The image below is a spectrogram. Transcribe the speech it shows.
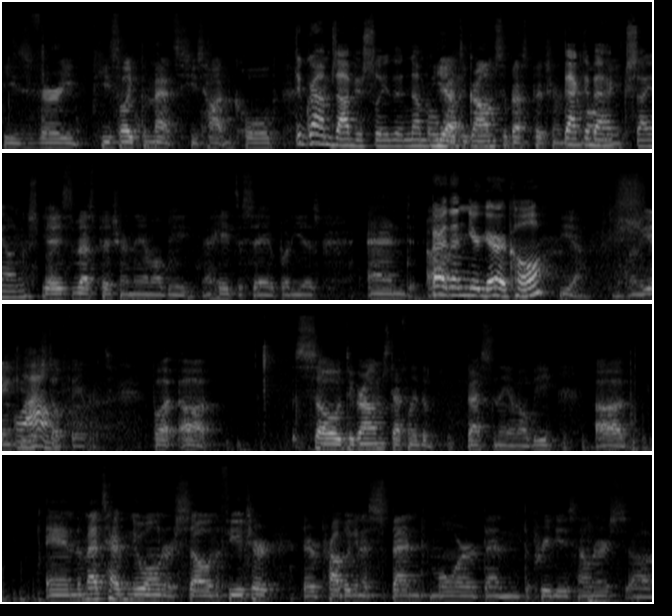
He's very he's like the Mets. He's hot and cold. Degrom's obviously the number Yeah, one. Yeah, Degrom's the best pitcher in the Back to back Cy Youngs. Yeah, he's the best pitcher in the MLB. I hate to say it, but he is. And uh, Better than your Gerrit Cole. yeah, well, the Yankees Wow. are still favorites. But uh, so Degrom's definitely the best in the MLB. Uh, and the Mets have new owners, so in the future they're probably going to spend more than the previous owners. Uh,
